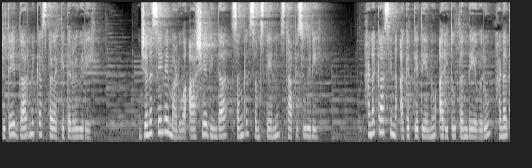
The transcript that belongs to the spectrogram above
ಜೊತೆ ಧಾರ್ಮಿಕ ಸ್ಥಳಕ್ಕೆ ತೆರಳುವಿರಿ. ಜನಸೇವೆ ಮಾಡುವ ಆಶಯದಿಂದ ಸಂಘ ಸಂಸ್ಥೆಯನ್ನು ಸ್ಥಾಪಿಸುವಿರಿ. ಹಣಕಾಸಿನ ಅಗತ್ಯತೆಯನ್ನು ಅರಿತು ತಂದೆಯವರು ಹಣದ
